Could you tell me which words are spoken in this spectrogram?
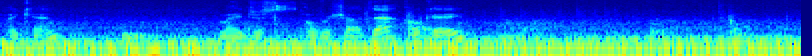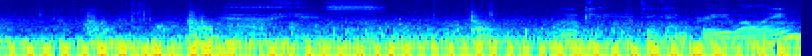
if I can. Might just overshot that. Okay. Ah, yes. Okay, I think I'm pretty well aimed.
